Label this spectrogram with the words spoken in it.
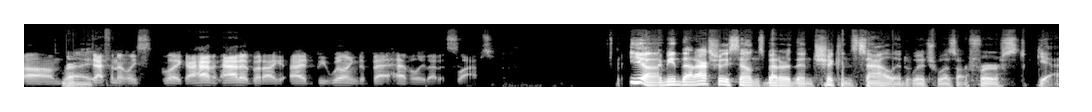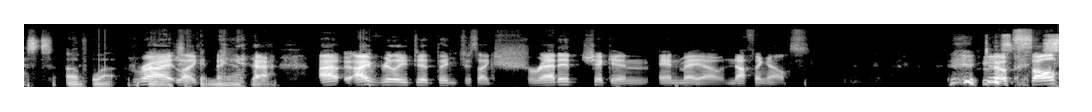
Um, Right. Definitely, like I haven't had it, but I I'd be willing to bet heavily that it slaps. Yeah, I mean that actually sounds better than chicken salad, which was our first guess of what Right, like yeah. I I really did think just like shredded chicken and mayo, nothing else. No salt,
